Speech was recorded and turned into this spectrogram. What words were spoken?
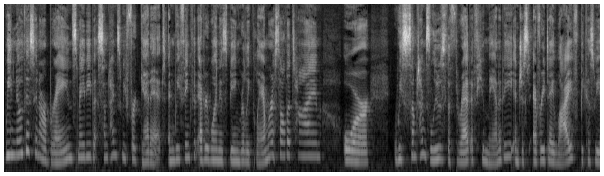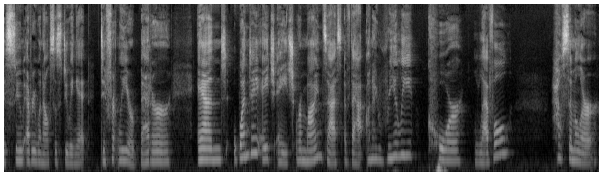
We know this in our brains, maybe, but sometimes we forget it and we think that everyone is being really glamorous all the time or we sometimes lose the thread of humanity in just everyday life because we assume everyone else is doing it differently or better. And one day HH reminds us of that on a really core level, how similar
